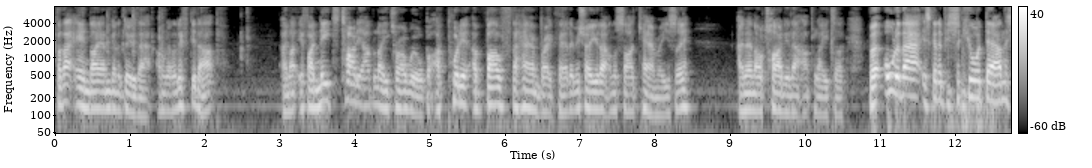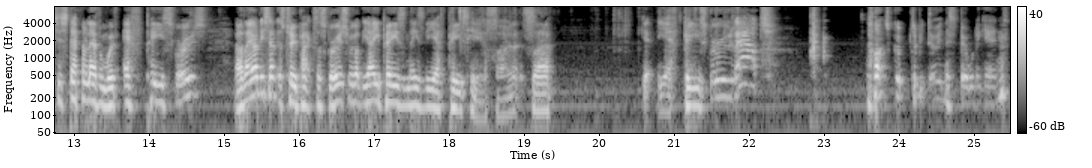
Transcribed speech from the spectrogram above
for that end, I am going to do that. I'm going to lift it up. And I, if I need to tidy it up later, I will. But I put it above the handbrake there. Let me show you that on the side camera, you see and then I'll tidy that up later. But all of that is going to be secured down. This is step 11 with FP screws. Uh, they only sent us two packs of screws. We've got the APs and these are the FPs here. So let's uh, get the FP screws out. Oh, it's good to be doing this build again.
